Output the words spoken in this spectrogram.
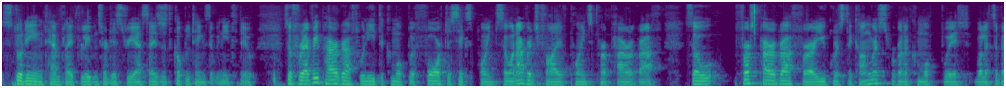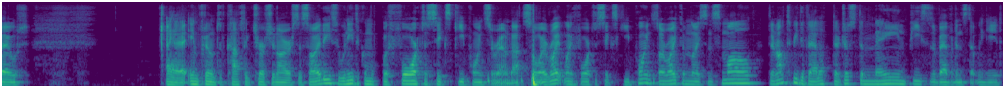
studying template for Leaving Cert History essays, there's a couple of things that we need to do. So for every paragraph, we need to come up with four to six points. So on average, five points per paragraph. So first paragraph for our Eucharistic Congress, we're going to come up with, well, it's about uh, influence of Catholic Church in Irish society. So we need to come up with four to six key points around that. So I write my four to six key points. I write them nice and small. They're not to be developed. They're just the main pieces of evidence that we need.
